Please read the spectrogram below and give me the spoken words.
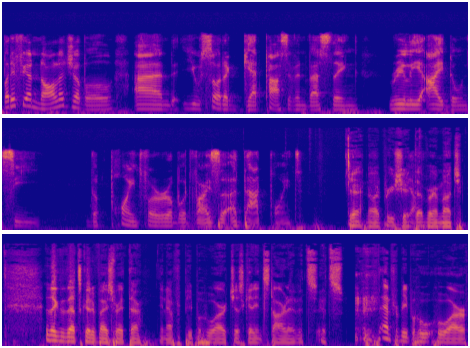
But if you're knowledgeable and you sort of get passive investing, really, I don't see the point for a robo advisor at that point. Yeah, no, I appreciate yeah. that very much. I think that that's good advice right there. You know, for people who are just getting started, it's it's, and for people who who are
